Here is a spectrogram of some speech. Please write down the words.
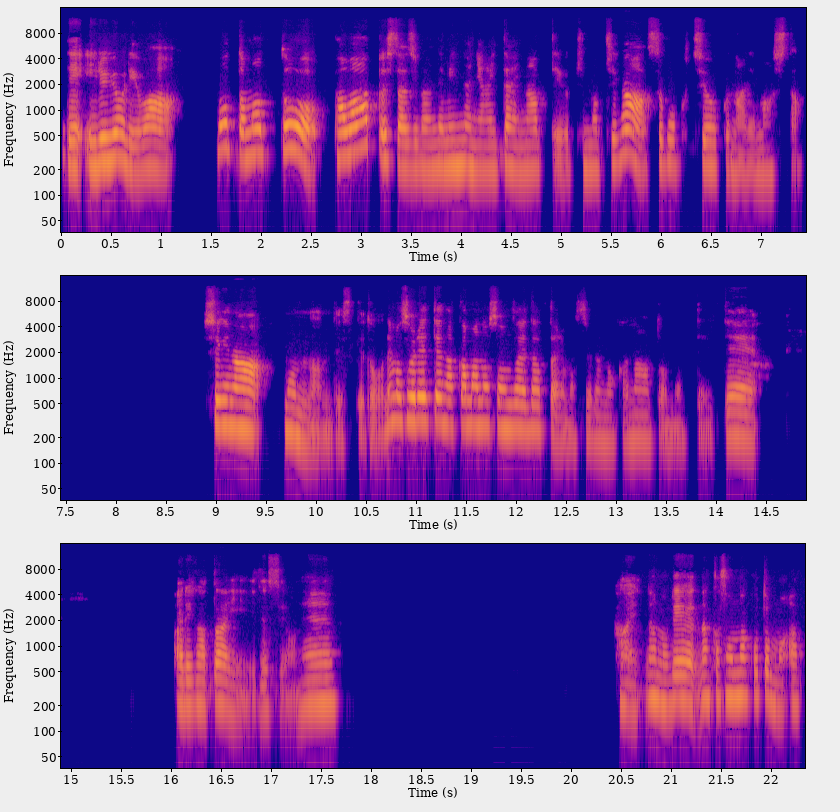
でいるよりは、もっともっとパワーアップした自分でみんなに会いたいなっていう気持ちがすごく強くなりました。不思議なもんなんですけど、でもそれって仲間の存在だったりもするのかなと思っていて、ありがたいですよね。はい。なので、なんかそんなこともあっ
